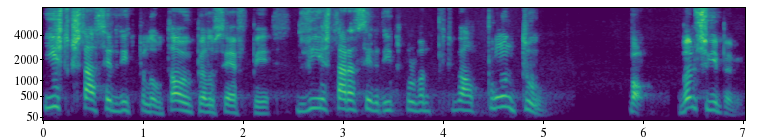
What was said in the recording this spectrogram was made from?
E isto que está a ser dito pela UTAU e pelo CFP devia estar a ser dito pelo Banco de Portugal. Ponto. Bom, vamos seguir para mim.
